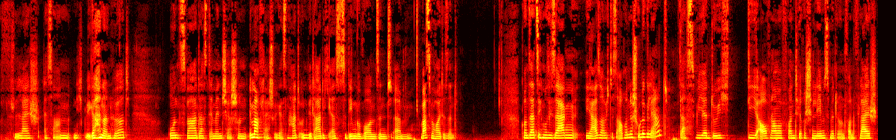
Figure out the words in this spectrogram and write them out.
Fleischessern, nicht Veganern hört. Und zwar, dass der Mensch ja schon immer Fleisch gegessen hat und wir dadurch erst zu dem geworden sind, ähm, was wir heute sind. Grundsätzlich muss ich sagen, ja, so habe ich das auch in der Schule gelernt, dass wir durch die Aufnahme von tierischen Lebensmitteln und von Fleisch,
